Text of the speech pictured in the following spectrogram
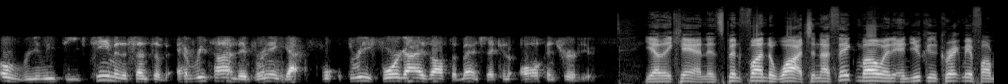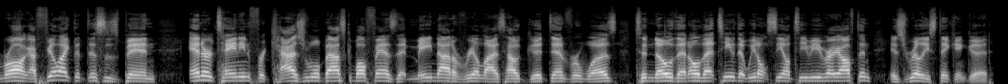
a really deep team in the sense of every time they bring in got four, three, four guys off the bench, they can all contribute. Yeah, they can. It's been fun to watch. And I think, Mo, and, and you can correct me if I'm wrong, I feel like that this has been entertaining for casual basketball fans that may not have realized how good Denver was to know that, oh, that team that we don't see on TV very often is really stinking good.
